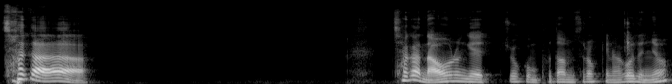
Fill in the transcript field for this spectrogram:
차가 차가 나오는 게 조금 부담스럽긴 하거든요.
